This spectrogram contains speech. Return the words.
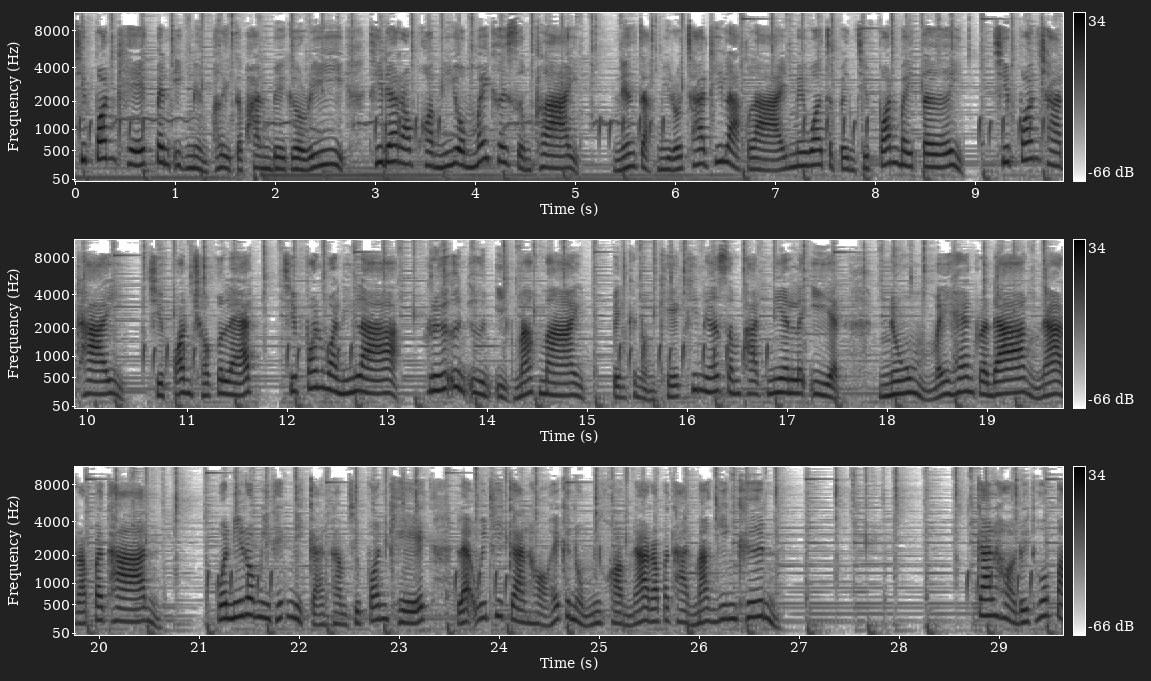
ชิฟฟ่อนเค้กเป็นอีกหนึ่งผลิตภัณฑ์เบเกอรี่ที่ได้รับความนิยมไม่เคยเสื่อมคลาย เนื่องจากมีรสชาติที่หลากหลาย ไม่ว่าจะเป็นชิฟฟ่อนใบเตย ชิฟฟ่อนชาไทย ชิฟฟ่อนช็อกโกแลต ชิฟฟ่อนวานิลา หรืออื่นๆ อีกมากมาย เป็นขนมเค้กที่เนื้อสัมผัสเนียนละเอียด นุ่มไม่แห้งกระด้าง น่ารับประทานวันนี้เรามีเทคนิคการทำชิฟฟ่อนเค้กและวิธีการห่อให้ขนมมีความน่ารับประทานมากยิ่งขึ้น การห่อโดยทั่วไป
